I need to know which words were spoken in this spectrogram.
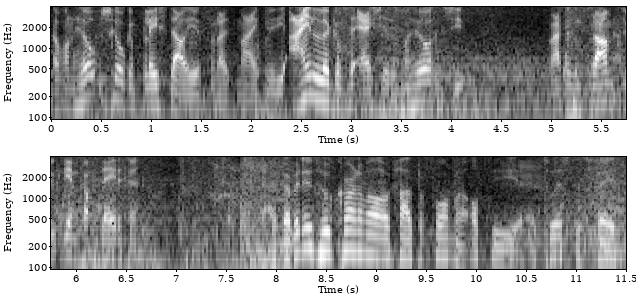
gewoon heel verschil in playstyle hier vanuit Mike. Nu die eindelijk op zijn ash zit. Dat is gewoon heel agressief. Maar hij heeft ook een Braum natuurlijk die hem kan verdedigen. Ja, ik ben benieuwd hoe Carnival ook gaat performen op die uh, Twisted Fate.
